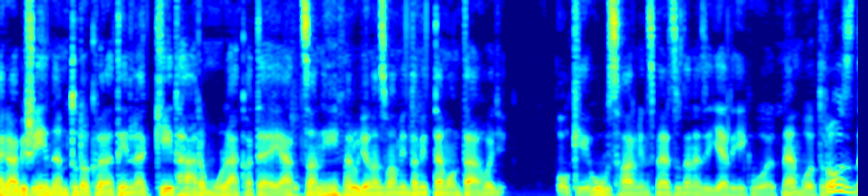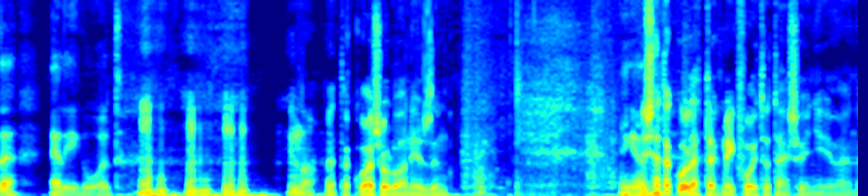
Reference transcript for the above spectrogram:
legalábbis én nem tudok vele tényleg két-három órákat eljátszani, mert ugyanaz van, mint amit te mondtál, hogy oké, okay, 20-30 perc után ez így elég volt. Nem volt rossz, de elég volt. Na, hát akkor hasonlóan érzünk. Igen. És hát akkor lettek még folytatásai nyilván.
